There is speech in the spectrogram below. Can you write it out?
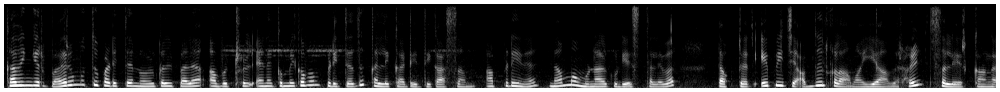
கவிஞர் வைரமுத்து படித்த நூல்கள் பல அவற்றுள் எனக்கு மிகவும் பிடித்தது கள்ளிக்காட்டு இதிகாசம் அப்படின்னு நம்ம முன்னாள் குடியரசுத் தலைவர் டாக்டர் ஏபிஜே அப்துல் கலாம் ஐயா அவர்கள் சொல்லியிருக்காங்க.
